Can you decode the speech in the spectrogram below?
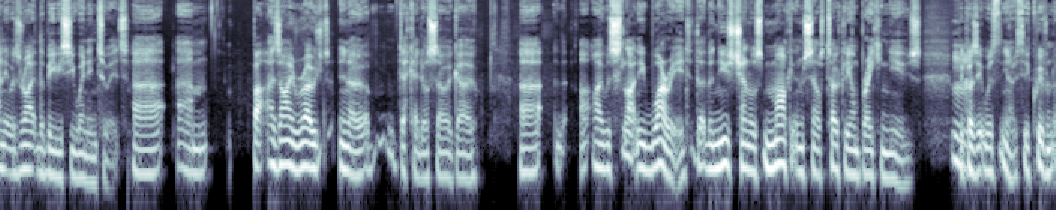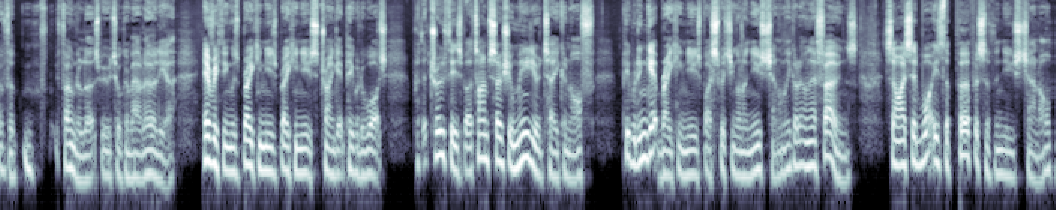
and it was right the BBC went into it. Uh, um, but as I wrote, you know, a decade or so ago, uh, I- I was slightly worried that the news channels market themselves totally on breaking news because it was, you know, it's the equivalent of the phone alerts we were talking about earlier. Everything was breaking news, breaking news to try and get people to watch. But the truth is, by the time social media had taken off, people didn't get breaking news by switching on a news channel. They got it on their phones. So I said, what is the purpose of the news channel?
